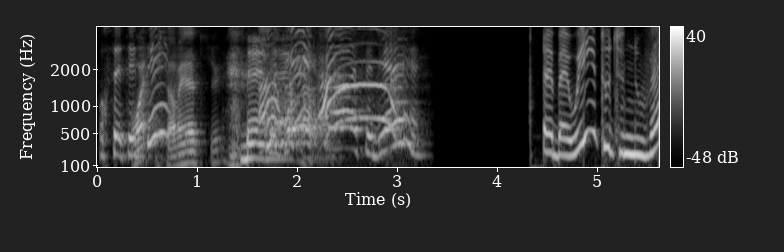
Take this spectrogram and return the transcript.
pour cet été. Ouais, je travaille là-dessus. Mais, Ah oui, ça, c'est bien. Eh ben oui, toute une nouvelle.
